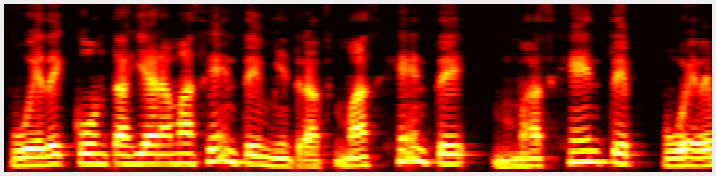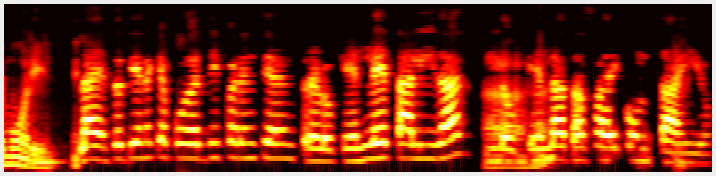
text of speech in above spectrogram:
puede contagiar a más gente, mientras más gente, más gente puede morir. La gente tiene que poder diferenciar entre lo que es letalidad y lo que es la tasa de contagio.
